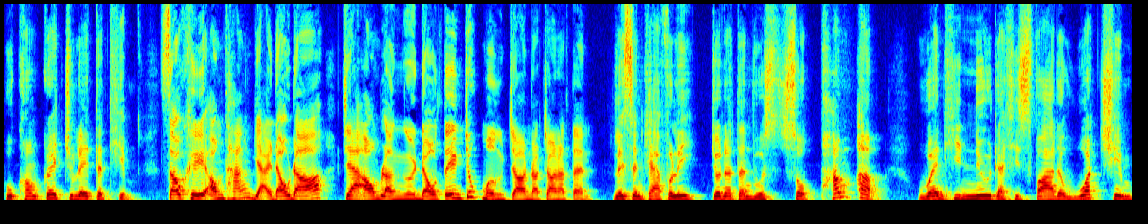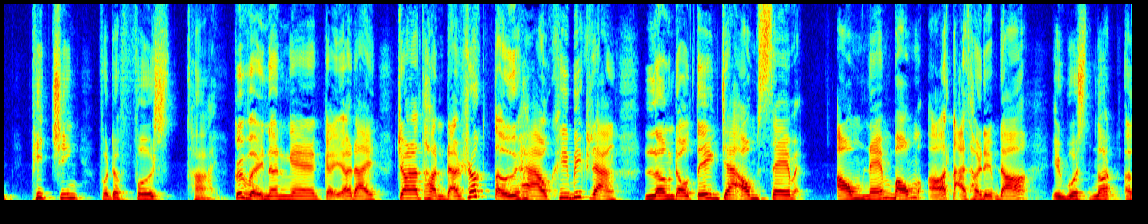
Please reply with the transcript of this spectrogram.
who congratulated him. Sau khi ông thắng giải đấu đó, cha ông là người đầu tiên chúc mừng cho Jonathan. Listen carefully. Jonathan was so pumped up when he knew that his father watched him pitching for the first time. Quý vị nên nghe kỹ ở đây. Jonathan đã rất tự hào khi biết rằng lần đầu tiên cha ông xem ông ném bóng ở tại thời điểm đó. It was not a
